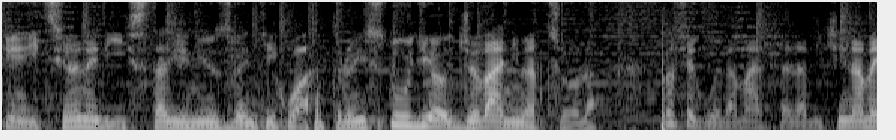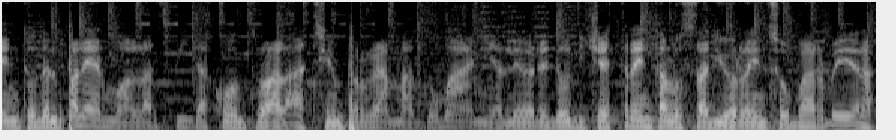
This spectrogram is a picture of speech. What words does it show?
Ultima edizione di Stadio News 24, in studio Giovanni Mazzola. Prosegue la marcia d'avvicinamento del Palermo alla sfida contro la Lazio, in programma domani alle ore 12.30 allo stadio Renzo Barbera.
